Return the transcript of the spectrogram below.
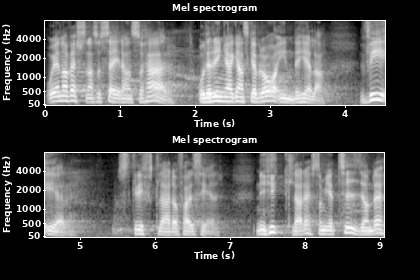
Och i en av verserna så säger han så här, och det ringar ganska bra in det hela. Ve er, skriftlärda och fariseer, ni hycklare som ger tionde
